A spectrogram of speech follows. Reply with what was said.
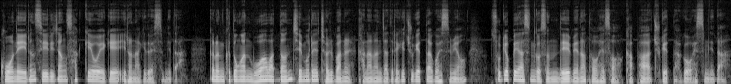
구원에 이른 세리장 사케오에게 일어나기도 했습니다. 그는 그동안 모아왔던 재물의 절반을 가난한 자들에게 주겠다고 했으며 속여 빼앗은 것은 네 배나 더해서 갚아 주겠다고 했습니다.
